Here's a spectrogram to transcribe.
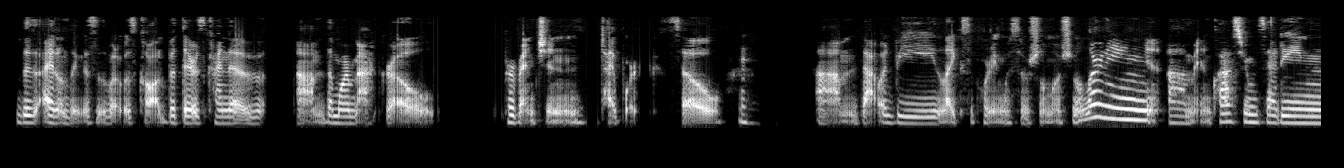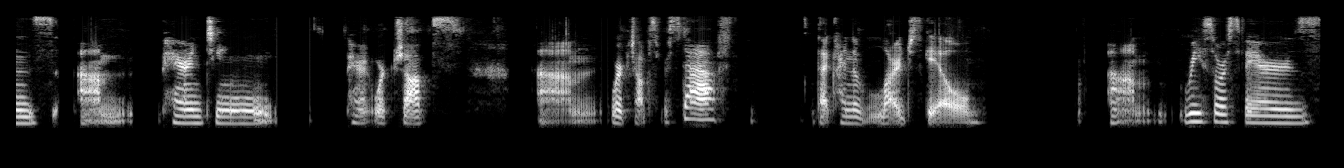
The, I don't think this is what it was called, but there's kind of um, the more macro prevention type work. So mm-hmm. Um, that would be like supporting with social emotional learning um, in classroom settings, um, parenting, parent workshops, um, workshops for staff, that kind of large scale um, resource fairs,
